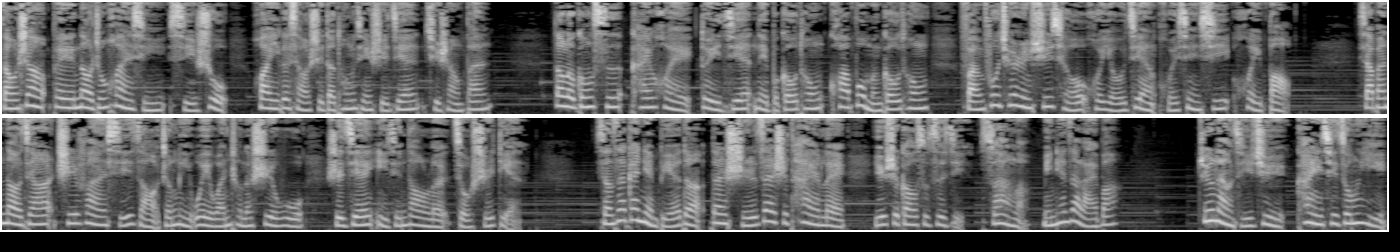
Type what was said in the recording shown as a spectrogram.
早上被闹钟唤醒，洗漱。花一个小时的通勤时间去上班，到了公司开会、对接、内部沟通、跨部门沟通、反复确认需求、回邮件、回信息、汇报。下班到家吃饭、洗澡、整理未完成的事物，时间已经到了九十点。想再干点别的，但实在是太累，于是告诉自己算了，明天再来吧。追两集剧，看一期综艺，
